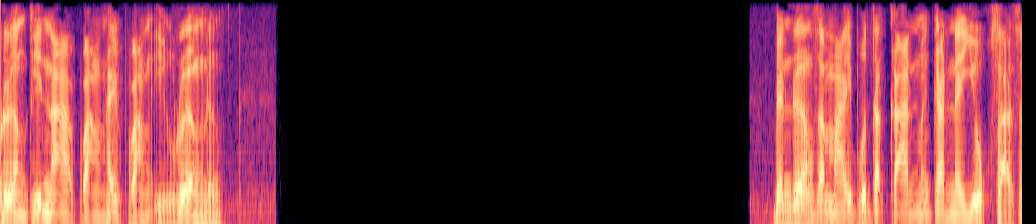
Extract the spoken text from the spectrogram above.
เรื่องที่น่าฟังให้ฟังอีกเรื่องหนึ่งเป็นเรื่องสมัยพุทธกาลเหมือนกันในยุคศาส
